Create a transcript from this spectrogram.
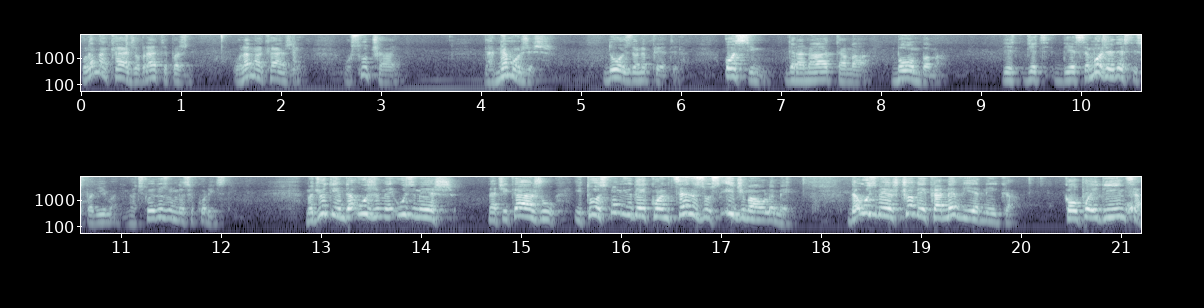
ulema kaže, obratite pažnje, ulema kaže, u slučaju da ne možeš doći do neprijatelja, osim granatama, bombama, gdje, gdje, gdje se može desiti spaljivanje, znači to je dozvoljeno da se koristi. Međutim, da uzme, uzmeš, znači kažu, i to spominju da je koncenzus iđma uleme, da uzmeš čovjeka nevjernika, kao pojedinca,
